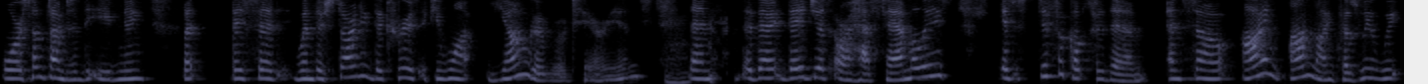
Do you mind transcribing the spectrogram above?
or sometimes in the evening. But they said when they're starting their careers, if you want younger Rotarians, mm-hmm. then they, they just or have families, it's difficult for them. And so on online clubs, we, we,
